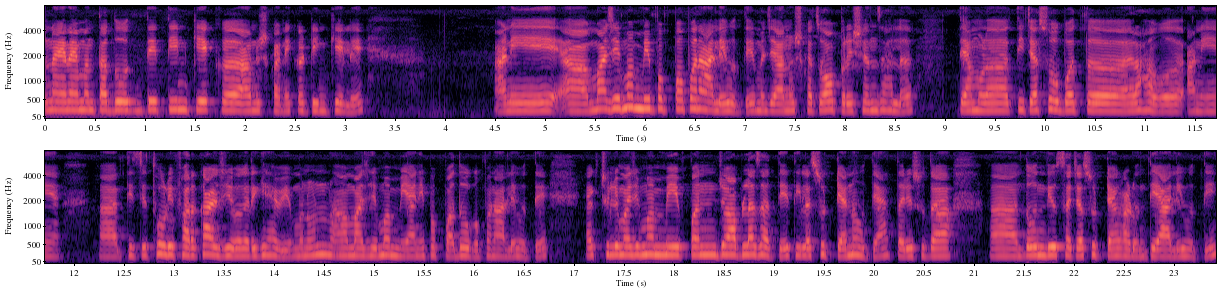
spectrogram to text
नाही नाही म्हणता दोन ते तीन केक अनुष्काने कटिंग केले. आणि माझे मम्मी पप्पा पण आले होते. म्हणजे अनुष्काचं ऑपरेशन झालं. त्यामुळं तिच्यासोबत राहावं आणि तिची थोडीफार काळजी वगैरे घ्यावी म्हणून माझे मम्मी आणि पप्पा दोघं पण आले होते. ॲक्च्युली माझी मम्मी पण जॉबला जाते. तिला सुट्ट्या नव्हत्या. तरीसुद्धा दोन दिवसाच्या सुट्ट्या काढून ती आली होती.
